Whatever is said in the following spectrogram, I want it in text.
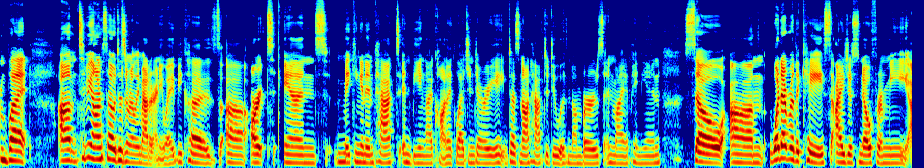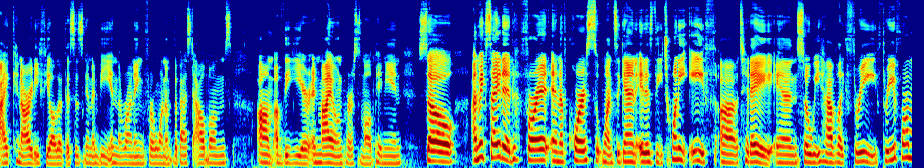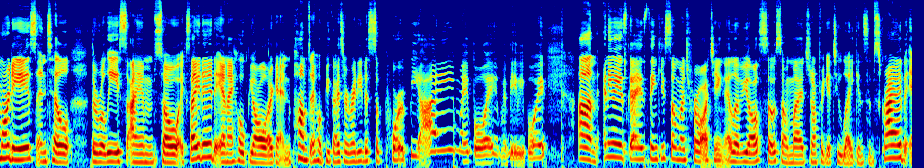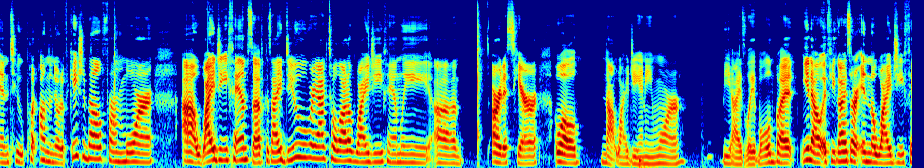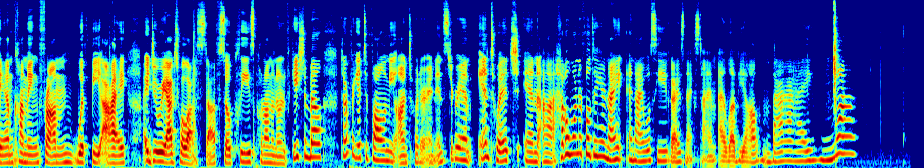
but um, to be honest, though, it doesn't really matter anyway because uh, art and making an impact and being iconic, legendary does not have to do with numbers, in my opinion. So, um, whatever the case, I just know for me, I can already feel that this is going to be in the running for one of the best albums um, of the year, in my own personal opinion. So I'm excited for it. And of course, once again, it is the 28th uh, today. And so we have like three, three or four more days until the release. I am so excited and I hope y'all are getting pumped. I hope you guys are ready to support BI, my boy, my baby boy. Um, anyways, guys, thank you so much for watching. I love you all so, so much. Don't forget to like and subscribe and to put on the notification bell for more uh, YG fam stuff because I do react to a lot of YG family uh, artists here. Well, not YG anymore. BI's label, but you know, if you guys are in the YG fam coming from with BI, I do react to a lot of stuff. So please put on the notification bell. Don't forget to follow me on Twitter and Instagram and Twitch. And uh, have a wonderful day or night. And I will see you guys next time. I love y'all. Bye. Mwah.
